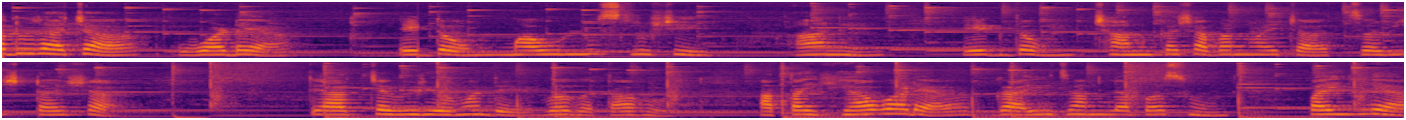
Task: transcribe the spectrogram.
दुधाच्या वड्या एकदम मऊ लुसलुशीत आणि एकदम छान कशा बनवायच्या चविष्ट अशा त्याच्या आजच्या व्हिडिओमध्ये बघत आहोत. आता ह्या वड्या गाई जमल्यापासून पहिल्या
